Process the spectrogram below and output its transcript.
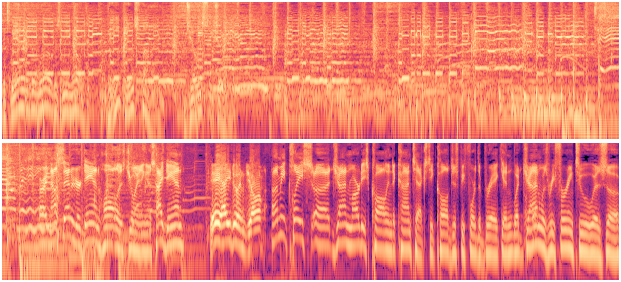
It's the end of the world as we know it, and he feels fine. Joe Soucheray. Right, now Senator Dan Hall is joining us. Hi, Dan. Hey, how you doing, Joe? Let me place uh, John Marty's call into context. He called just before the break, and what John was referring to was uh,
